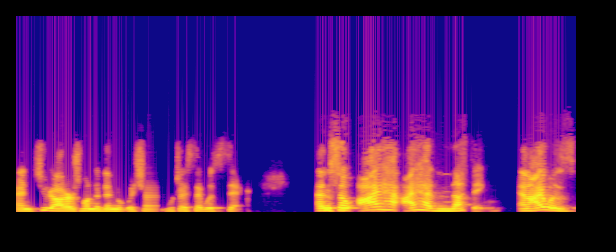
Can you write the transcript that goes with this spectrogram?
and two daughters one of them which I, which I said was sick. And so I ha- I had nothing and I was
